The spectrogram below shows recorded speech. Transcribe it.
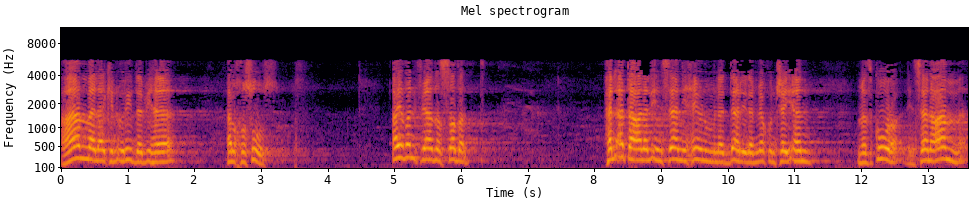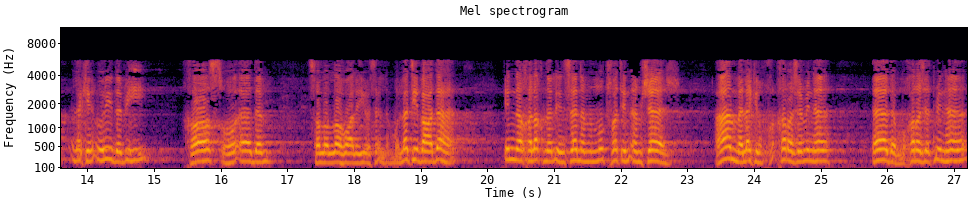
عامة لكن أريد بها الخصوص. أيضا في هذا الصدد هل أتى على الإنسان حين من الدهر لم يكن شيئا مذكورا؟ الإنسان عامة لكن أريد به خاص وهو آدم صلى الله عليه وسلم. والتي بعدها إنا خلقنا الإنسان من نطفة أمشاج عامة لكن خرج منها آدم وخرجت منها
